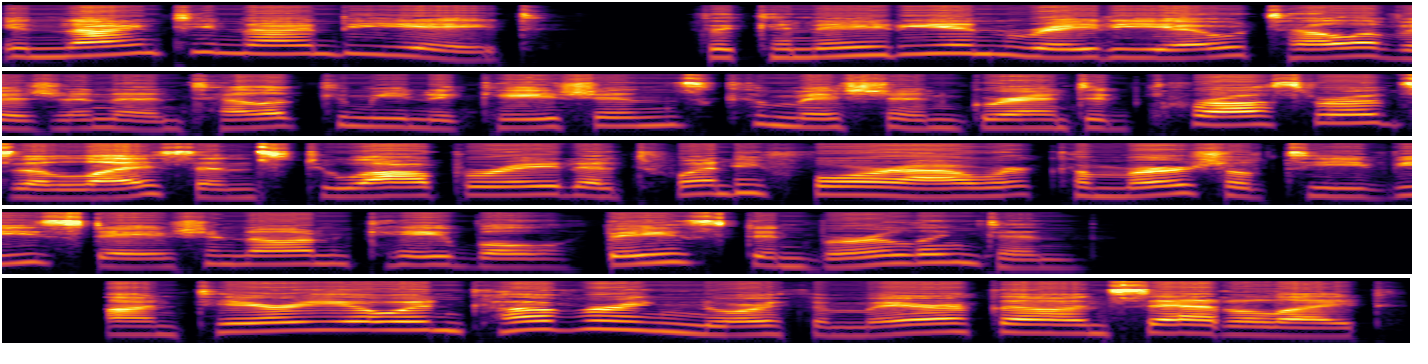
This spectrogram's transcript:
In 1998, the Canadian Radio, Television and Telecommunications Commission granted Crossroads a license to operate a 24-hour commercial TV station on cable, based in Burlington, Ontario and covering North America on satellite.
